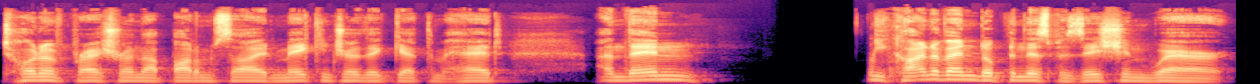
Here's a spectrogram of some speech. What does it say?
Ton of pressure on that bottom side, making sure they get them ahead. And then you kind of end up in this position where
